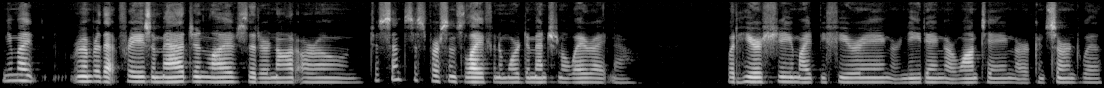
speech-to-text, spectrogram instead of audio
You might remember that phrase, imagine lives that are not our own. Just sense this person's life in a more dimensional way right now. What he or she might be fearing or needing or wanting or concerned with.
